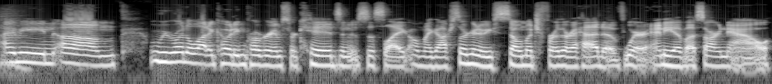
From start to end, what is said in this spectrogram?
I mean um, we run a lot of coding programs for kids and it's just like oh my gosh they're going to be so much further ahead of where any of us are now.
